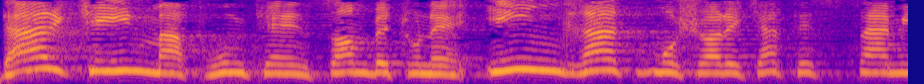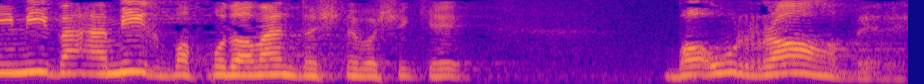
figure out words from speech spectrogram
درک این مفهوم که انسان بتونه اینقدر مشارکت صمیمی و عمیق با خداوند داشته باشه که با او راه بره.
